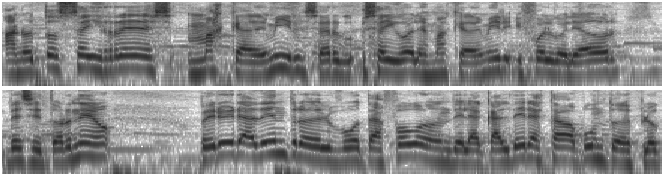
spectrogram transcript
anotó seis redes más que Ademir, seis goles más que Ademir, y fue el goleador de ese torneo. Pero era dentro del Botafogo donde la caldera estaba a punto de, explo-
